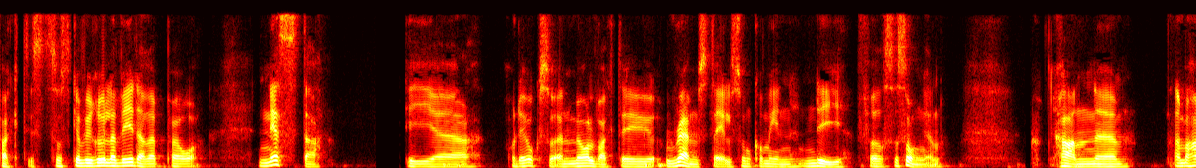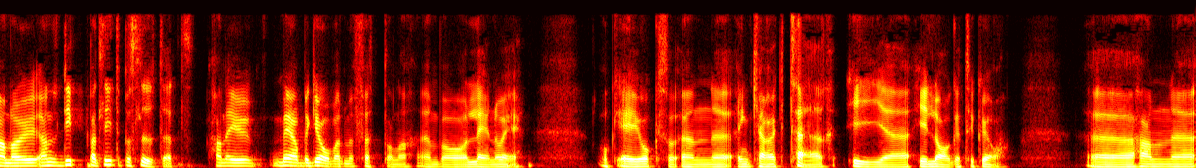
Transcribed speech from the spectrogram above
faktiskt. Så ska vi rulla vidare på nästa. I, eh, och det är också en målvakt. Det är ju Ramsdale som kom in ny för säsongen. Han eh, han har ju han har dippat lite på slutet. Han är ju mer begåvad med fötterna än vad Leno är. Och är ju också en, en karaktär i, eh, i laget tycker jag. Eh, han, eh,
